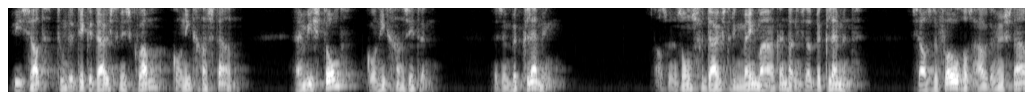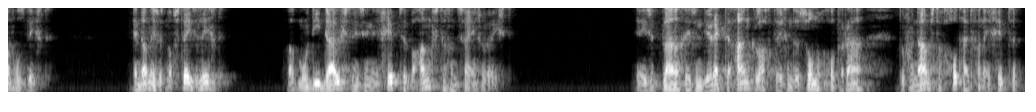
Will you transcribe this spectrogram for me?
Wie zat toen de dikke duisternis kwam, kon niet gaan staan. En wie stond, kon niet gaan zitten. Dat is een beklemming. Als we een zonsverduistering meemaken, dan is dat beklemmend. Zelfs de vogels houden hun snavels dicht. En dan is het nog steeds licht. Wat moet die duisternis in Egypte beangstigend zijn geweest? Deze plaag is een directe aanklacht tegen de zonnegod Ra, de voornaamste godheid van Egypte.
